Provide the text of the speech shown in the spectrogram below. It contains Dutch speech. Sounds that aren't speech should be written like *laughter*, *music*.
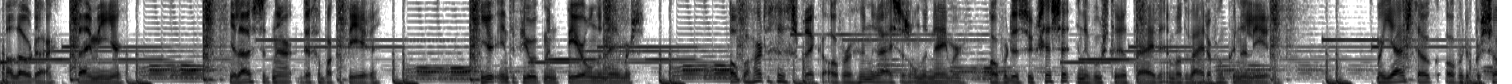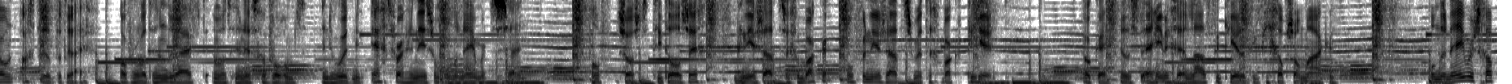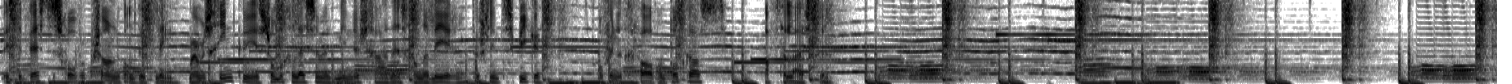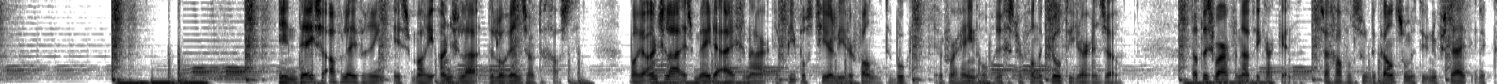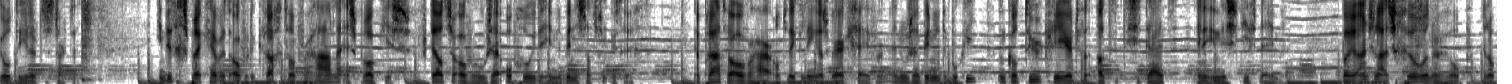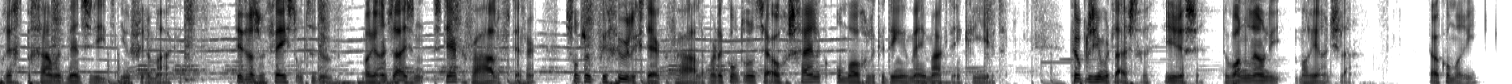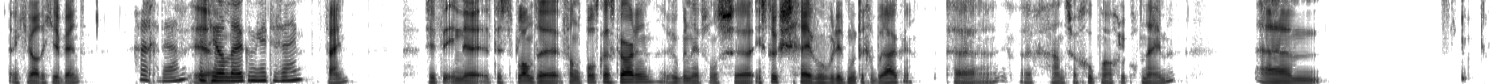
Hallo daar, Tijmen hier. Je luistert naar De Gebakken Peren. Hier interview ik mijn peerondernemers. Openhartige gesprekken over hun reis als ondernemer, over de successen en de woestere tijden en wat wij daarvan kunnen leren. Maar juist ook over de persoon achter het bedrijf, over wat hun drijft en wat hun heeft gevormd en hoe het nu echt voor hen is om ondernemer te zijn. Of zoals de titel al zegt, wanneer zaten ze gebakken of wanneer zaten ze met de gebakken peren. Oké, dat is de enige en laatste keer dat ik die grap zal maken. Ondernemerschap is de beste school voor persoonlijke ontwikkeling, maar misschien kun je sommige lessen met minder schade en schande leren door slim te spieken, of in het geval van podcasts, af te luisteren. In deze aflevering is Mariangela de Lorenzo te gast. Mariangela is mede-eigenaar en people's cheerleader van The Bookie en voorheen oprichter van de Cultdealer en zo. Dat is waar vanuit ik haar ken. Zij gaf ons toen de kans om met de universiteit in de Cultdealer te starten. In dit gesprek hebben we het over de kracht van verhalen en sprookjes. Vertelt ze over hoe zij opgroeide in de binnenstad van Utrecht. En praten we over haar ontwikkeling als werkgever en hoe zij binnen de boekie een cultuur creëert van authenticiteit en initiatief nemen. Mariangela is gul in haar hulp en oprecht begaan met mensen die iets nieuws willen maken. Dit was een feest om te doen. Mariangela is een sterke verhalenverteller, soms ook figuurlijk sterke verhalen, maar dat komt omdat zij ogenschijnlijk onmogelijke dingen meemaakt en creëert. Veel plezier met luisteren. Hier is ze, de one and only Mariangela. Welkom Marie, dankjewel dat je er bent. Graag gedaan. Ik vind het heel Ehm, leuk om hier te zijn. Fijn. We zitten in de, tussen de planten van de podcast garden. Ruben heeft ons eh, instructies gegeven hoe we dit moeten gebruiken. Eh, we gaan het zo goed mogelijk opnemen. Ehm,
